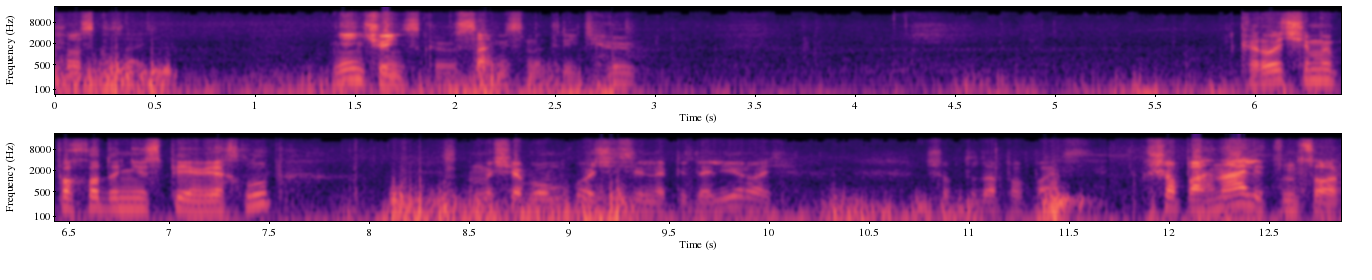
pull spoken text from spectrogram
Что сказать? Я ничего не скажу, сами смотрите. Короче, мы походу не успеем в. Но мы сейчас будем очень сильно педалировать, чтобы туда попасть. Что, погнали, танцор?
